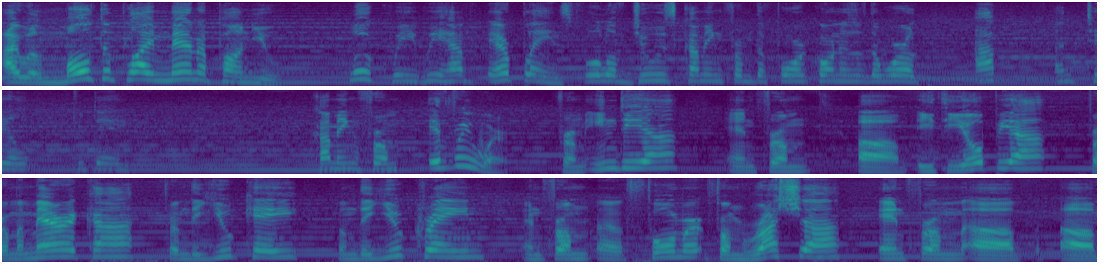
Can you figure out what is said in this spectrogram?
I will multiply men upon you Look, we, we have airplanes full of Jews coming from the four corners of the world up until today. Coming from everywhere, from India and from uh, Ethiopia, from America, from the UK, from the Ukraine, and from uh, former from Russia and from uh, uh,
